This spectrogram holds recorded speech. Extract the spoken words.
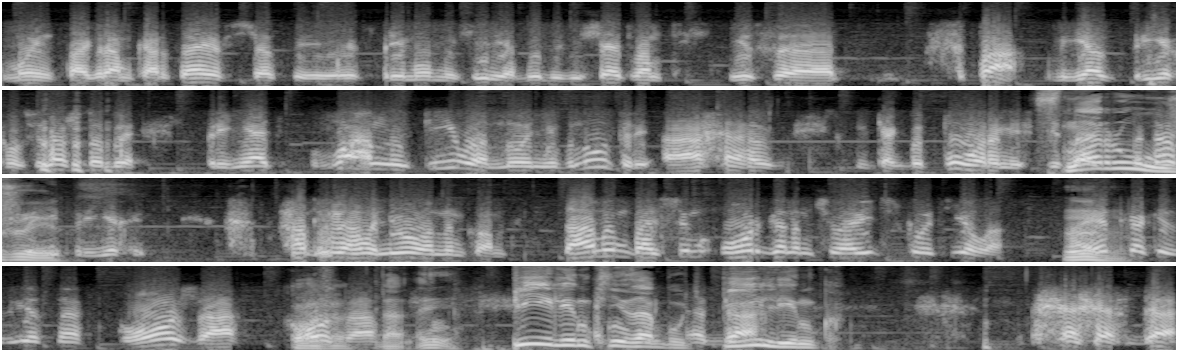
Мой инстаграм Картаев. Сейчас и в прямом эфире я буду вещать вам из э, СПА. Я приехал сюда, чтобы принять ванну пива, но не внутрь, а как бы порами Снаружи. и приехать обновленным к вам. Самым большим органом человеческого тела. А Мгм. это, как известно, кожа. Кожа, да. Пилинг не забудь, Да. пилинг. Да.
